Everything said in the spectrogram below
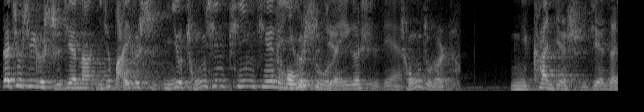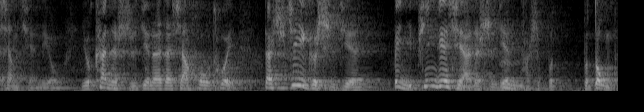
那就是一个时间呢，你就把一个时，你就重新拼贴了一个时组了间，一个时间。重组了。你看见时间在向前流，又看见时间呢在向后退，但是这个时间被你拼接起来的时间，它是不不动的，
